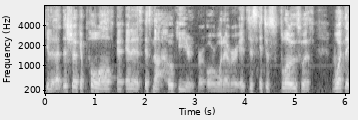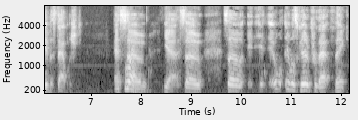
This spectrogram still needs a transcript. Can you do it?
you know that this show can pull off and, and it's, it's not hokey or, or, or, whatever. It just it just flows with what they've established. And so right. yeah so so it, it, it was good for that think.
